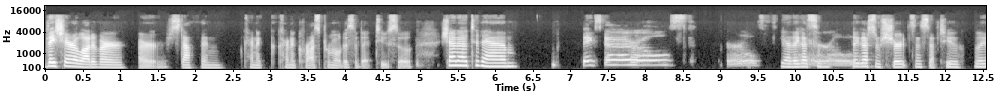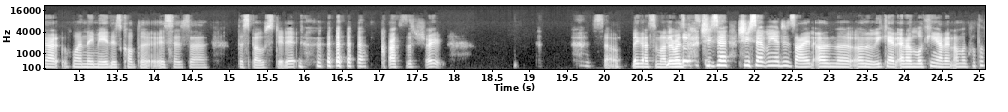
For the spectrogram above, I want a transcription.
they share a lot of our our stuff and kind of kind of cross promote us a bit too. So shout out to them. Thanks, girls. Girls. Yeah, they got some they got some shirts and stuff too. They got one they made. It's called the. It says uh the spouse did it across the shirt. So they got some other ones. She said she sent me a design on the on the weekend, and I'm looking at it. and I'm like, what the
